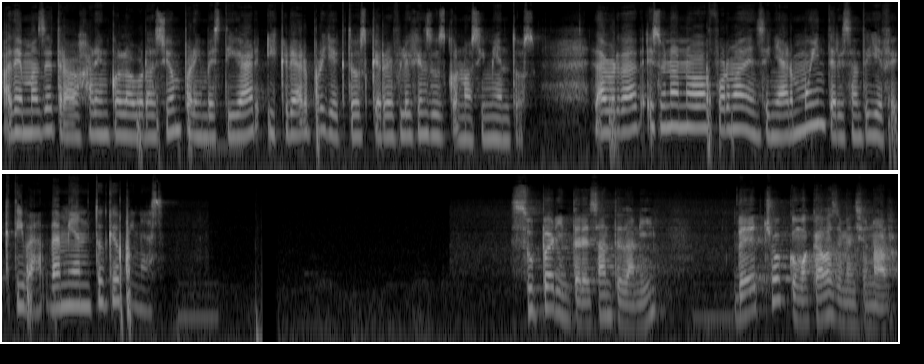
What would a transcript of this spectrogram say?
además de trabajar en colaboración para investigar y crear proyectos que reflejen sus conocimientos. La verdad es una nueva forma de enseñar muy interesante y efectiva. Damián, ¿tú qué opinas? Súper interesante, Dani. De hecho, como acabas de mencionar,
